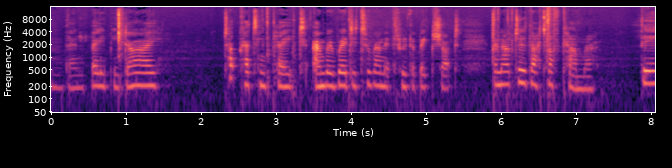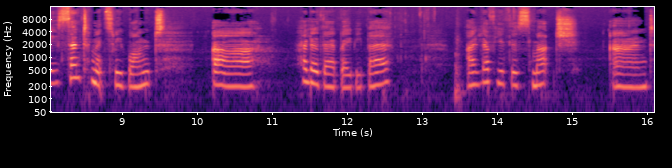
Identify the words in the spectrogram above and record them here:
and then baby die, top cutting plate, and we're ready to run it through the big shot. And I'll do that off camera. The sentiments we want are, hello there baby bear, I love you this much, and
